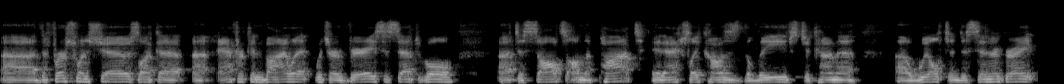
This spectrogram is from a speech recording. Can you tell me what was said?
Uh, the first one shows like a, a African violet, which are very susceptible uh, to salts on the pot. It actually causes the leaves to kind of uh, wilt and disintegrate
